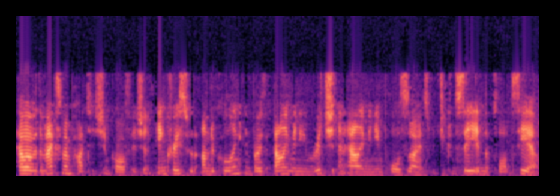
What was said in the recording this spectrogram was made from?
However, the maximum partition coefficient increased with undercooling in both aluminium-rich and aluminium-poor zones, which you can see in the plots here.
